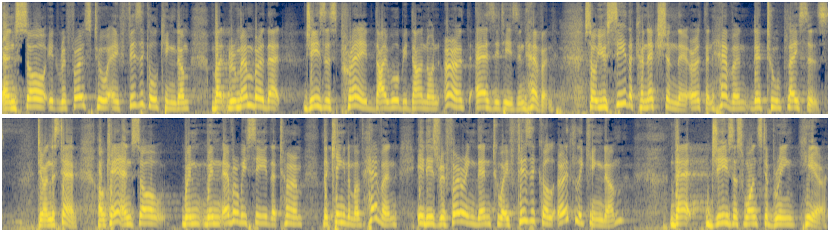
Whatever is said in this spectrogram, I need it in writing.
And so it refers to a physical kingdom, but remember that Jesus prayed, Thy will be done on earth as it is in heaven. So you see the connection there, earth and heaven, they're two places. Do you understand? Okay, and so when, whenever we see the term the kingdom of heaven, it is referring then to a physical earthly kingdom that Jesus wants to bring here.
